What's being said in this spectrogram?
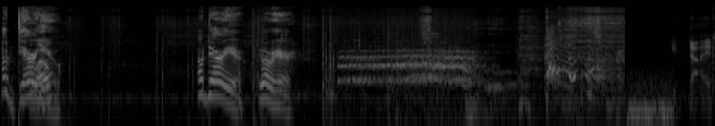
How dare Hello? you? How dare you? Get over here. You died.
